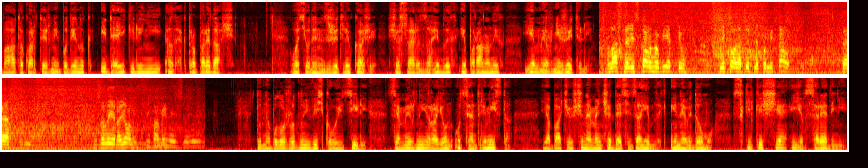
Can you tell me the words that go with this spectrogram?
багатоквартирний будинок і деякі лінії електропередач. Ось один із жителів каже, що серед загиблих і поранених є мирні жителі. Власне, військових об'єктів ніколи тут не помічав. Це жилий район. Тут не було жодної військової цілі. Це мирний район у центрі міста. Я бачив щонайменше 10 загиблих, і невідомо, скільки ще є всередині.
